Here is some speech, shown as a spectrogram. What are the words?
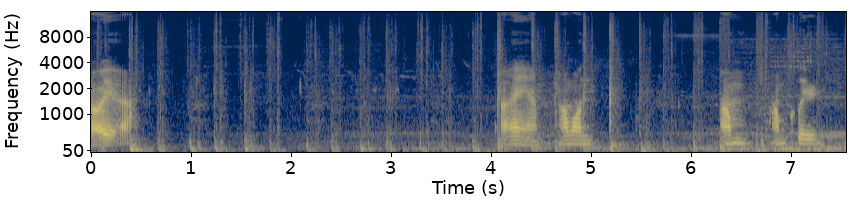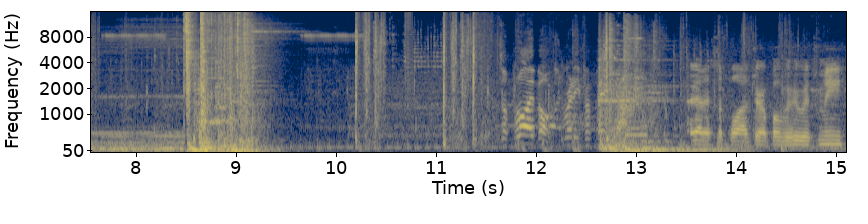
Oh yeah. I am. I'm on. I'm. I'm clear. Supply box ready for pickup. I got a supply drop over here with me.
